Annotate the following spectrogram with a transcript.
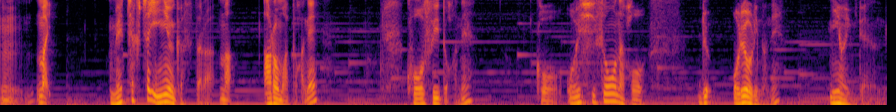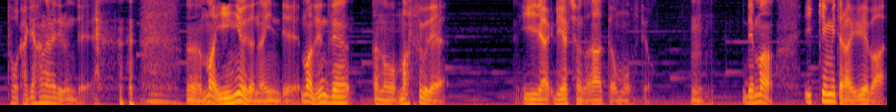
うん。まあめちゃくちゃいい匂いがすったらまあアロマとかね香水とかねこう美味しそうなこうお料理のね匂いみたいなとはかけ離れてるんで うん、まあいい匂いではないんで、まあ全然、あの、まっすぐで、いいリアクションだなって思うんですよ。うん。で、まあ、一見見たら言えば、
